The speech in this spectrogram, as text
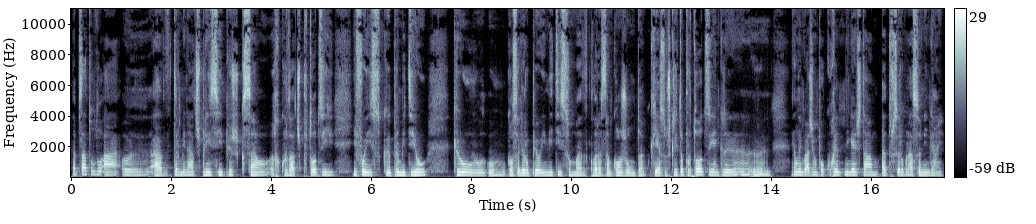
apesar de tudo, há, eh, há determinados princípios que são recordados por todos e, e foi isso que permitiu que o, o Conselho Europeu emitisse uma declaração conjunta, que é subscrita por todos e em que, eh, em linguagem um pouco corrente, ninguém está a torcer o braço a ninguém.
